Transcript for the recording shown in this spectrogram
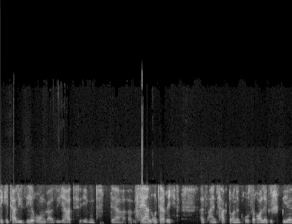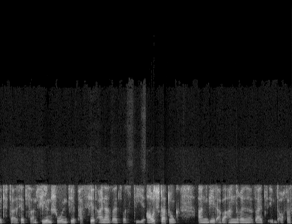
Digitalisierung. Also hier hat eben der Fernunterricht als ein Faktor eine große Rolle gespielt. Da ist jetzt an vielen Schulen viel passiert. Einerseits was die Ausstattung angeht, aber andererseits eben auch was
